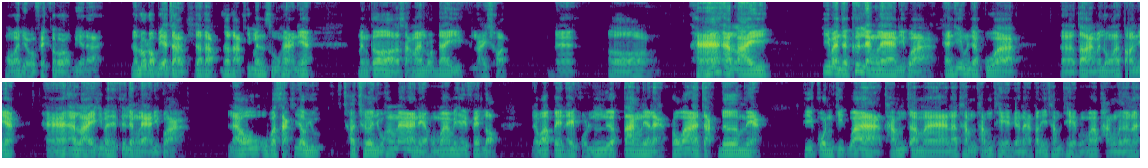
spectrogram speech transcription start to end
เพราะว่าเดี๋ยวเฟดก็ลดดอกเบี้ยได้ แล้วลดดอกเบี้ยจากระดับระดับที่มันสูงขนาดนี้มันก็สามารถลดได้อีกหลายช็อตนะก็หาอะไรที่มันจะขึ้นแรงๆดีกว่า แทนที่มันจะกลัวตลาดมันลงแล้วตอนเนี้ย หาอะไรที่มันจะขึ้นแรงๆดีกว่า แล้วอุปสรรคที่เราอยู่ เชิญอยู่ข้างหน้าเนี่ย ผมว่าไม่ใช่เฟดหรอก แต่ว่าเป็นไอ้ผลเลือกตั้งเนี่ยแหละ เพราะว่าจากเดิมเนี่ย ที่คนคิดว่าทำจะมาแล้วทำทำเทรดกันนะตอนนี้ทำเทรดผมว่าพังไปแล้วนะ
